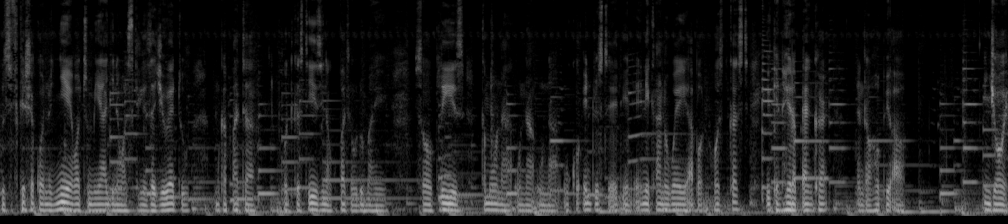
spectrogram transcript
kuzifikisha kwenu nyie watumiaji na wasikilizaji wetu mkapata podcast hizi na kupata huduma hii. So please kama una, una, una uko interested in any kind of way about podcast you can hit up anchor and i'll help you out. Enjoy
